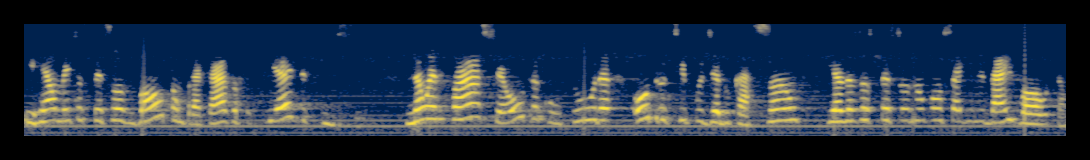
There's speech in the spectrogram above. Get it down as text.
e realmente as pessoas voltam para casa porque é difícil. Não é fácil, é outra cultura, outro tipo de educação, e às vezes as pessoas não conseguem lidar e voltam.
